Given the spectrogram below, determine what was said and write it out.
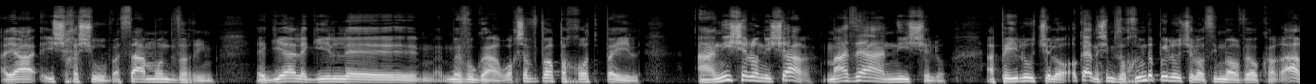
היה איש חשוב, עשה המון דברים, הגיע לגיל אה, מבוגר, הוא עכשיו כבר פחות פעיל. האני שלו נשאר, מה זה האני שלו? הפעילות שלו, אוקיי, אנשים זוכרים את הפעילות שלו, עושים לו הרבה הוקרה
